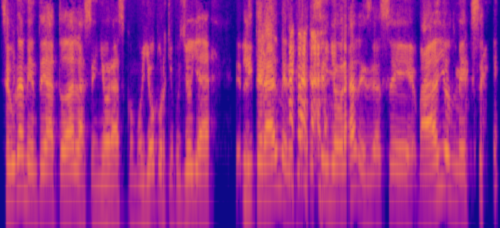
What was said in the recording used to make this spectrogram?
seguramente a todas las señoras como yo, porque pues yo ya literal me declaré señora desde hace varios meses.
